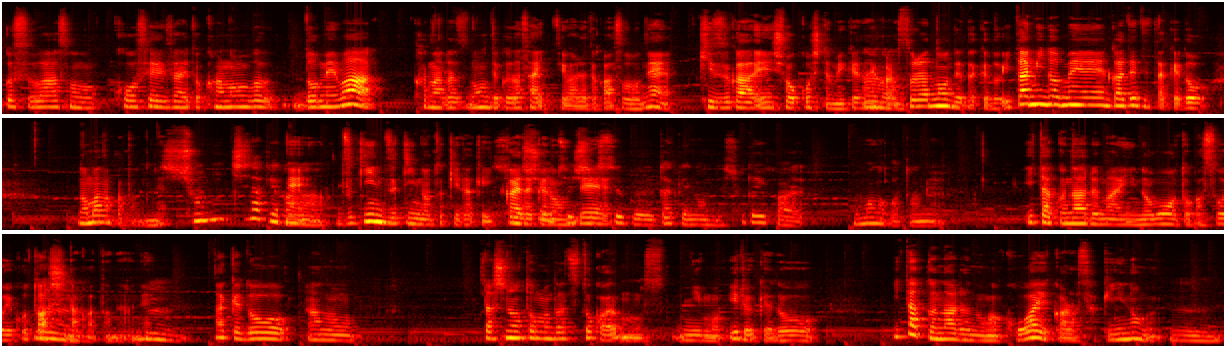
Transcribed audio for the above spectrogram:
クスはその抗生剤と可能止めは必ず飲んでくださいって言われたからそうね傷が炎症を起こしてもいけないから、うん。それは飲んでたけど痛み止めが出てたけど飲まなかったのね。初日だけかねな、ズキンズキンの時だけ1回だけ飲ん手術してすでぐだけ飲んでそれ以外飲まなかったね。痛くなる前に飲もうとかそういうことはしなかったんだよね、うん。だけどあの私の友達とかもにもいるけど痛くなるのが怖いから先に飲む。うん、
